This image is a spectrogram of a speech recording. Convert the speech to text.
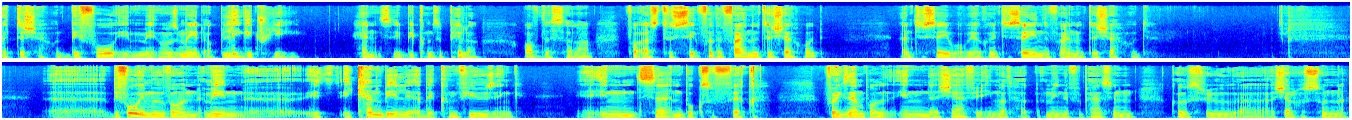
التشهد before it was made obligatory hence it becomes a pillar of the salah for us to sit for the final tashahhud and to say what we are going to say in the final tashahhud before we move on, I mean, uh, it, it can be a little bit confusing in certain books of fiqh. For example, in the Shafi'i madhab, I mean, if a person goes through uh, Sunnah,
